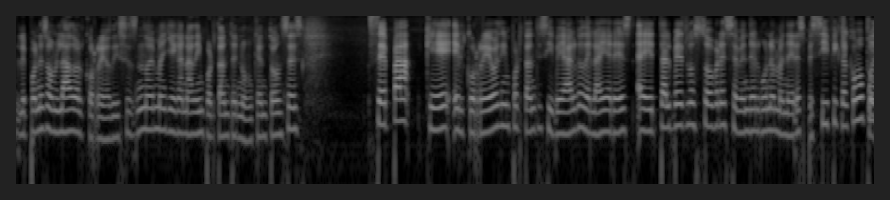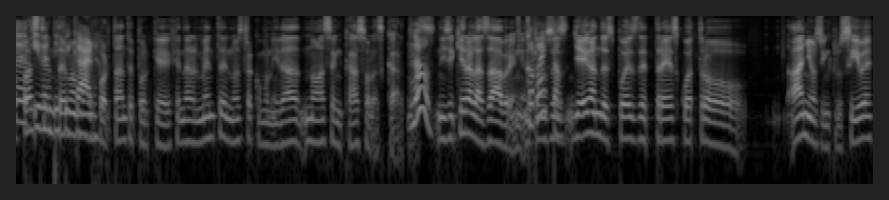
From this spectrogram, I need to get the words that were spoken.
le pones a un lado al correo, dices, no me llega nada importante nunca, entonces sepa que el correo es importante si ve algo del IRS. Eh, tal vez los sobres se ven de alguna manera específica. ¿Cómo puede Topaste un tema identificar? muy importante porque generalmente en nuestra comunidad no hacen caso a las cartas. No. Ni siquiera las abren. Correcto. Entonces llegan después de tres, cuatro años inclusive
